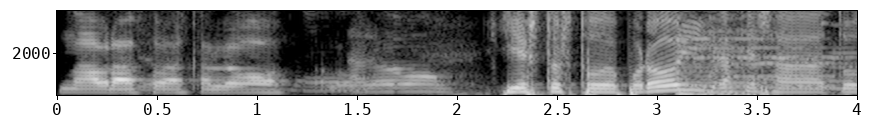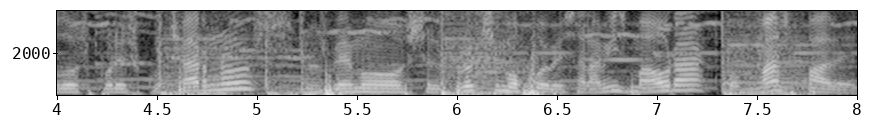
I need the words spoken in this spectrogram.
Un abrazo, hasta luego. Hasta luego. Y esto es todo por hoy, gracias a todos por escucharnos, nos vemos el próximo jueves a la misma hora con más Padel.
